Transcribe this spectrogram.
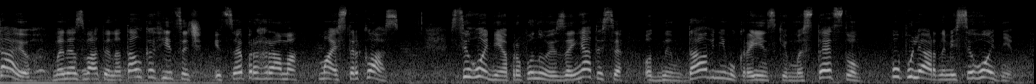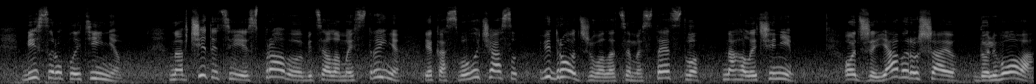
Вітаю! Мене звати Наталка Фіцич, і це програма Майстер-клас. Сьогодні я пропоную зайнятися одним давнім українським мистецтвом, популярним і сьогодні бісероплетінням. Навчити цієї справи обіцяла майстриня, яка свого часу відроджувала це мистецтво на Галичині. Отже, я вирушаю до Львова.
